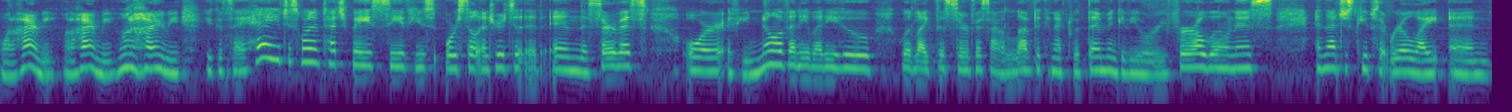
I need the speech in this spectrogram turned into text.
want to hire me, want to hire me, want to hire me. You can say, hey, just want to touch base, see if you were still interested in the service, or if you know of anybody who would like this service, I would love to connect with them and give you a referral bonus. And that just keeps it real light and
